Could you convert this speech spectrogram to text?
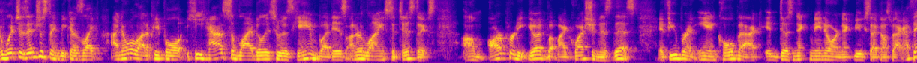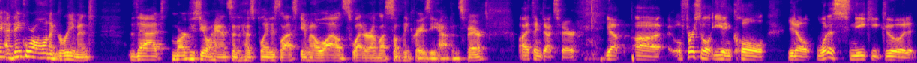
which is interesting because, like, I know a lot of people. He has some liabilities to his game, but his underlying statistics um, are pretty good. But my question is this: If you bring Ian Cole back, it, does Nick Bonino or Nick Bjugstad comes back? I think I think we're all in agreement that Marcus Johansson has played his last game in a wild sweater, unless something crazy happens. Fair. I think that's fair. Yep. Uh, well, first of all, Ian Cole, you know, what a sneaky good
